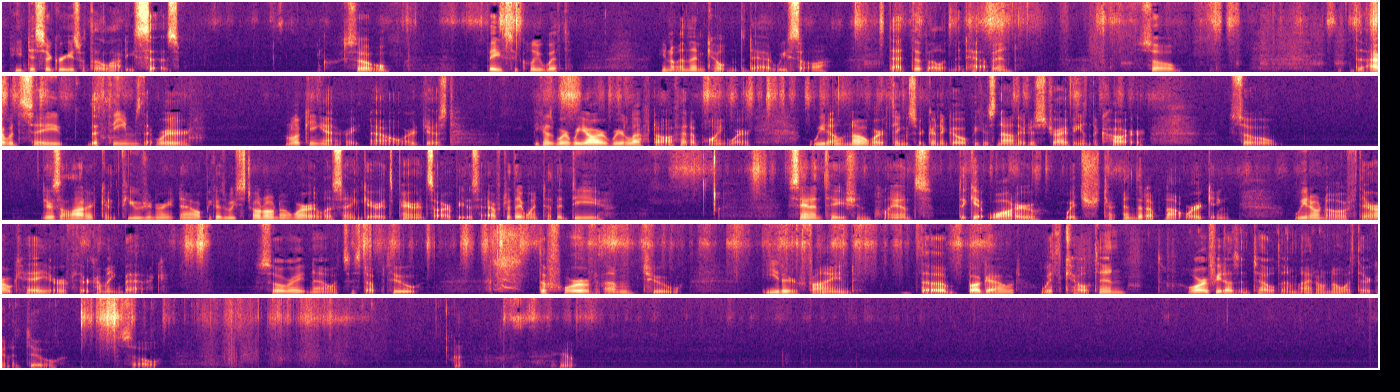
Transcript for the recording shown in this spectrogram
he disagrees with a lot he says. So basically, with you know, and then Kelton's dad, we saw that development happen. So I would say the themes that we're looking at right now are just because where we are, we're left off at a point where we don't know where things are going to go because now they're just driving in the car. So there's a lot of confusion right now because we still don't know where Alyssa and Garrett's parents are because after they went to the D sanitation plants to get water, which ended up not working, we don't know if they're okay or if they're coming back. So right now it's just up to the four of them to either find the bug out with Kelton, or if he doesn't tell them, I don't know what they're gonna do. So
